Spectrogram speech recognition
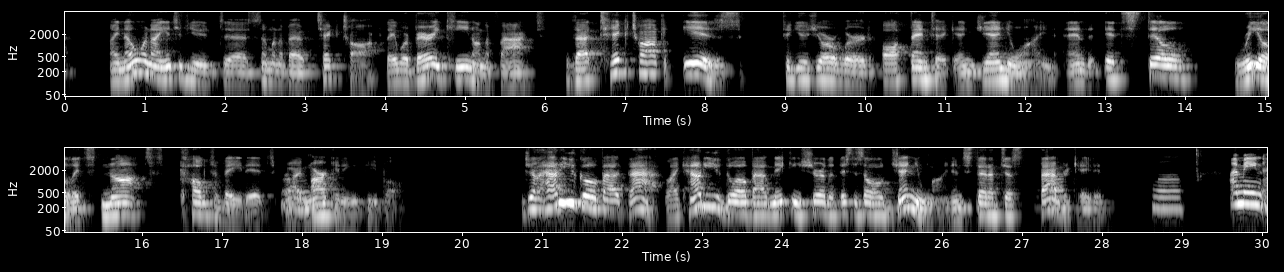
I know when I interviewed uh, someone about TikTok, they were very keen on the fact that TikTok is, to use your word, authentic and genuine, and it's still real. It's not cultivated by marketing people. Joe, how do you go about that? Like, how do you go about making sure that this is all genuine instead of just fabricated? Well, I mean,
